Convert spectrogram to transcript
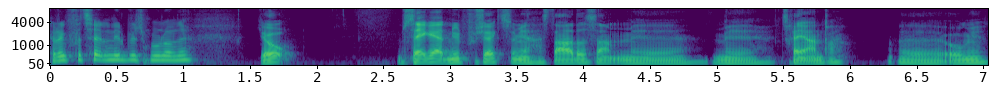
du ikke fortælle en lille smule om det? Jo. Saga er et nyt projekt, som jeg har startet sammen med, med tre andre øh, unge.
